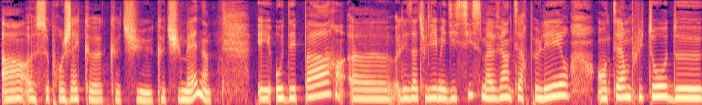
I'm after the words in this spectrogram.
à euh, ce projet que, que, tu, que tu mènes. Et au départ, euh, les ateliers Médicis m'avaient interpellé en termes plutôt de,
